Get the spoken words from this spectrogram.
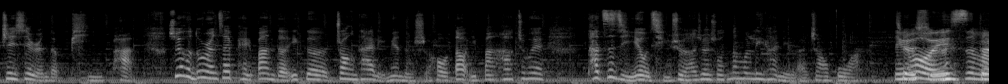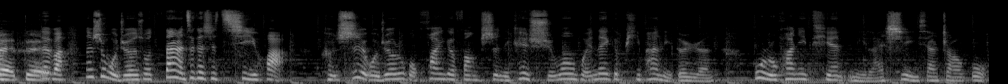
这些人的批判，所以很多人在陪伴的一个状态里面的时候，到一半他就会他自己也有情绪，他就会说：“那么厉害，你来照顾啊？”你明白我意思吗？对对，对吧？但是我觉得说，当然这个是气话，可是我觉得如果换一个方式，你可以询问回那个批判你的人，不如换一天你来试一下照顾，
